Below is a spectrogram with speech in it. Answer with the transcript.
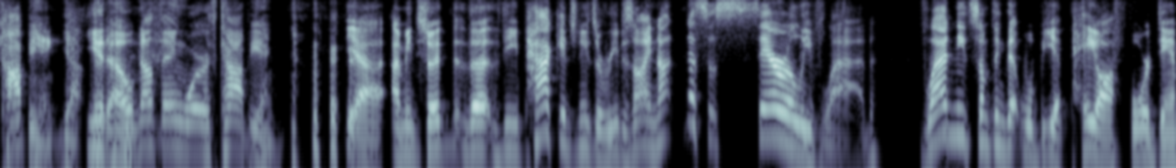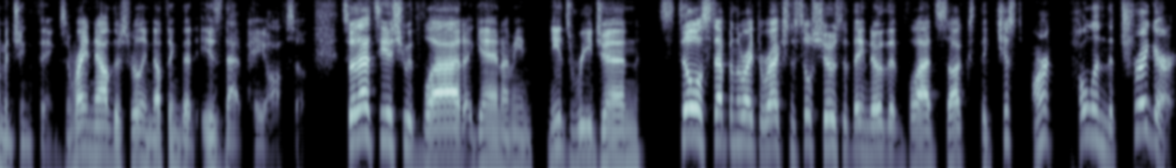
copying. Yeah. You know? nothing worth copying. yeah. I mean, so it- the the package needs a redesign, not necessarily Vlad. Vlad needs something that will be a payoff for damaging things. And right now there's really nothing that is that payoff. So so that's the issue with Vlad. Again, I mean, needs regen. Still a step in the right direction. Still shows that they know that Vlad sucks. They just aren't pulling the trigger.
